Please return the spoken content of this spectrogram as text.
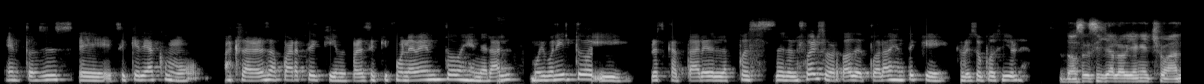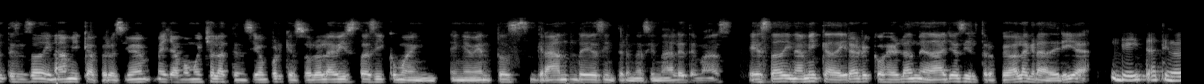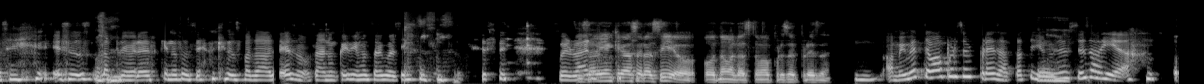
entonces, eh, sí quería como aclarar esa parte que me parece que fue un evento en general muy bonito y rescatar el, pues, el esfuerzo, ¿verdad?, de toda la gente que, que lo hizo posible. No sé si ya lo habían hecho antes esa dinámica, pero sí me, llamó mucho la atención porque solo la he visto así como en, en eventos grandes, internacionales, demás. Esta dinámica de ir a recoger las medallas y el trofeo a la gradería. De Tati, no sé, eso es la primera vez que nos, que nos pasaba eso, o sea, nunca hicimos algo así. Fue raro. ¿Sabían que iba a ser así o, o no? ¿Las tomó por sorpresa? A mí me tomó por sorpresa, Tati, yo no sé si usted sabía.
